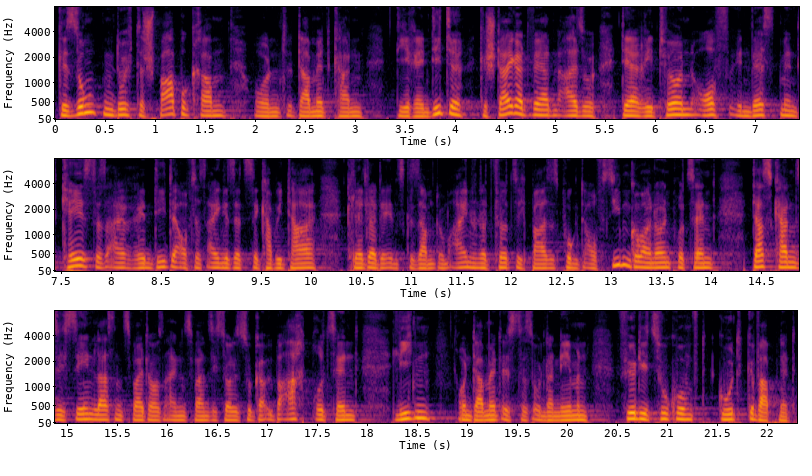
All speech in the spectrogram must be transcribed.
gesunken durch das Sparprogramm und damit kann die Rendite gesteigert werden, also der Return of Investment Case, das Rendite auf das eingesetzte Kapital kletterte insgesamt um 140 Basispunkte auf 7,9 Prozent. Das kann sich sehen lassen. 2021 soll es sogar über 8 Prozent liegen und damit ist das Unternehmen für die Zukunft gut gewappnet.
